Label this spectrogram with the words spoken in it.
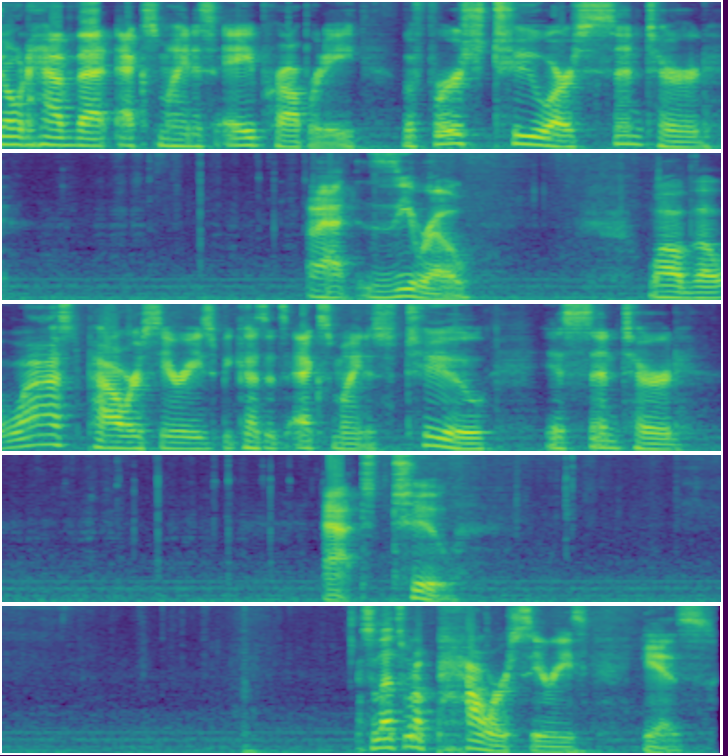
don't have that x minus a property. The first two are centered at 0, while the last power series, because it's x minus 2, is centered at 2. So that's what a power series is.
